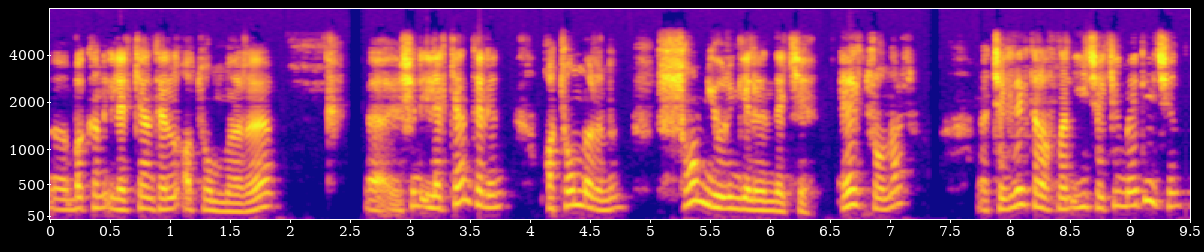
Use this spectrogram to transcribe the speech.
Bakın iletken telin atomları. Şimdi iletken telin atomlarının son yörüngelerindeki elektronlar çekirdek tarafından iyi çekilmediği için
